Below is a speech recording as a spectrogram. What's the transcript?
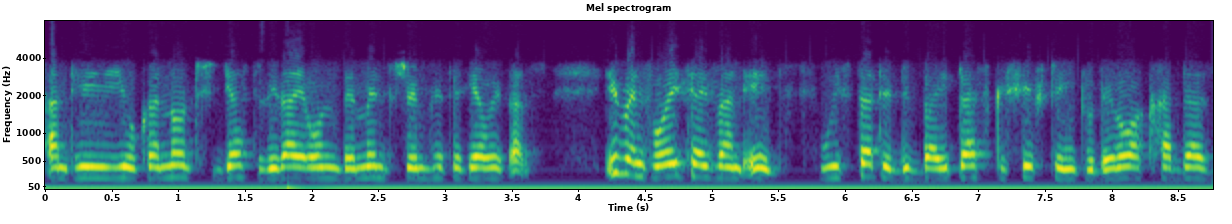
and you cannot just rely on the mainstream healthcare workers. Even for HIV and AIDS, we started by task shifting to the lower cadres.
